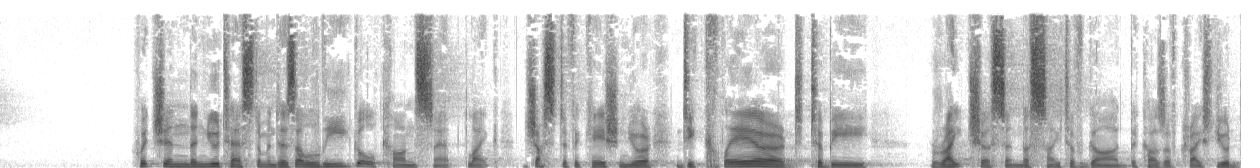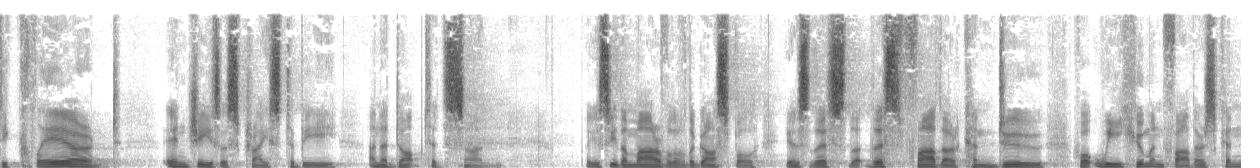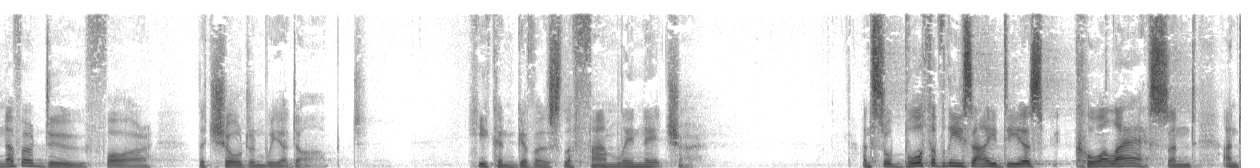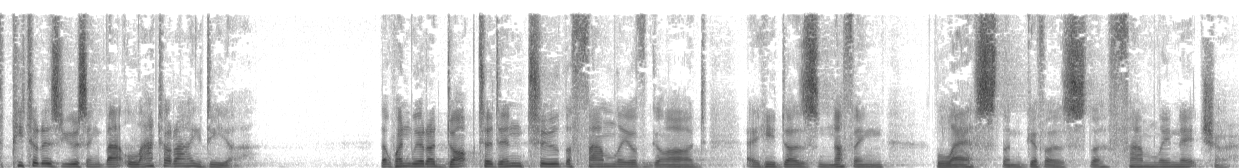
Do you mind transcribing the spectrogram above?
which in the New Testament is a legal concept like justification, you're declared to be righteous in the sight of God because of Christ. You're declared in Jesus Christ to be an adopted son. But you see, the marvel of the gospel is this that this father can do what we human fathers can never do for the children we adopt. He can give us the family nature. And so both of these ideas coalesce, and, and Peter is using that latter idea that when we're adopted into the family of God, uh, he does nothing less than give us the family nature.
